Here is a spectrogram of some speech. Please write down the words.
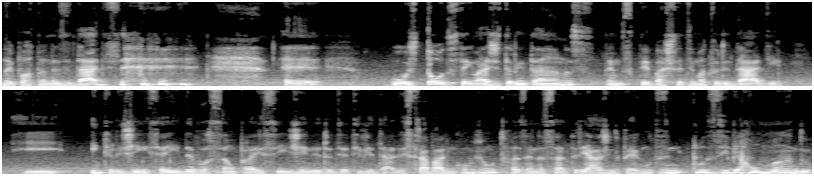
não importando as idades. é, os, todos têm mais de 30 anos, temos que ter bastante maturidade e inteligência e devoção para esse gênero de atividades. Eles trabalham em conjunto, fazendo essa triagem de perguntas, inclusive arrumando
